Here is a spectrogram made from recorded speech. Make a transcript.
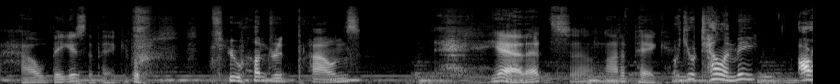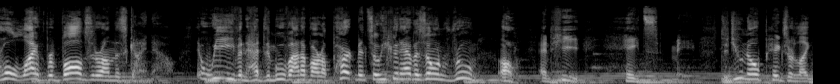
How big is the pig? 200 pounds? yeah, that's a lot of pig. You're telling me our whole life revolves around this guy now. We even had to move out of our apartment so he could have his own room. Oh, and he hates me. Did you know pigs are like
